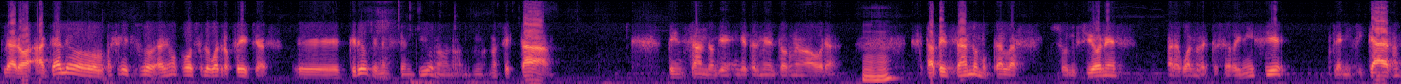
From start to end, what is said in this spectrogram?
Claro, acá lo pasa que habíamos jugado solo cuatro fechas. creo que en ese sentido no, no, no se está pensando en que, en que termine el torneo ahora está pensando en buscar las soluciones para cuando esto se reinicie, planificar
